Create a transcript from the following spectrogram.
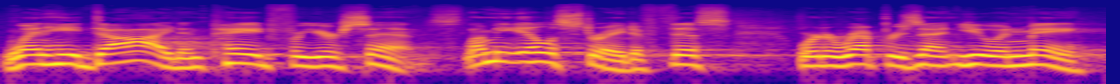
when he died and paid for your sins. Let me illustrate if this were to represent you and me.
